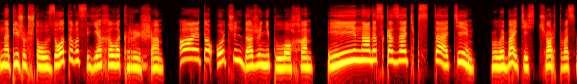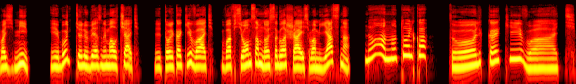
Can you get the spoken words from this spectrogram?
Напишут, что у Зотова съехала крыша. А это очень даже неплохо. И, надо сказать, кстати, улыбайтесь, черт вас возьми. И будьте любезны молчать. И только кивать, во всем со мной соглашаясь, вам ясно? Да, но только... Только кивать.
